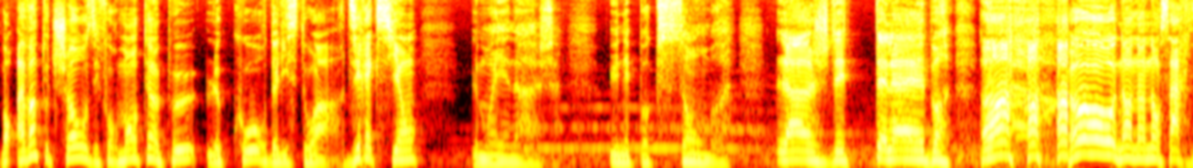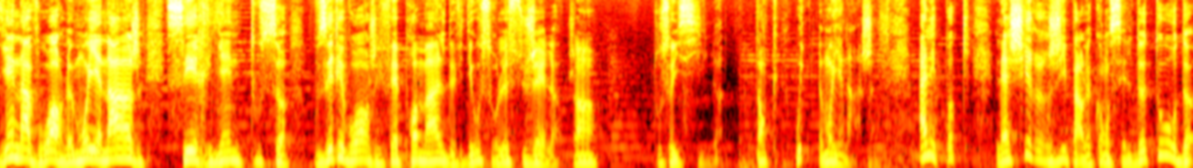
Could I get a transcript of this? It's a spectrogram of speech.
Bon, avant toute chose, il faut remonter un peu le cours de l'histoire. Direction le Moyen Âge, une époque sombre, l'âge des ténèbres. Ah, ah, ah. Oh non, non, non, ça n'a rien à voir. Le Moyen Âge, c'est rien de tout ça. Vous irez voir, j'ai fait pas mal de vidéos sur le sujet, là. Genre, tout ça ici, là. Donc, oui, le Moyen Âge. À l'époque, la chirurgie par le Concile de Tours de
